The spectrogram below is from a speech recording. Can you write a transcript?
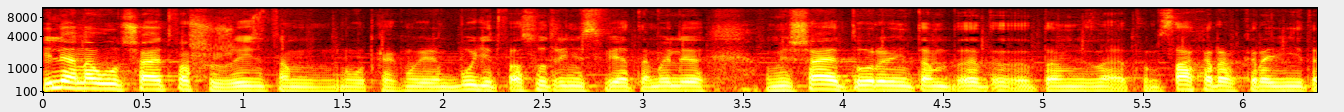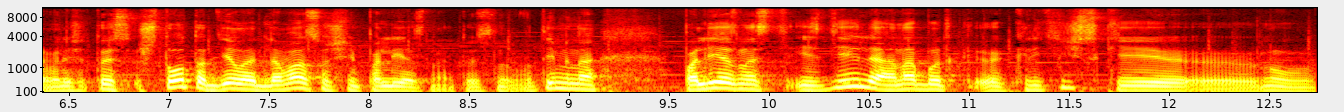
Или она улучшает вашу жизнь, там, ну, вот как мы говорим, будет вас утренним светом, или уменьшает уровень там, это, там, не знаю, там, сахара в крови. Там, или, то есть что-то делает для вас очень полезное. То есть вот именно полезность изделия, она будет критически э, ну,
